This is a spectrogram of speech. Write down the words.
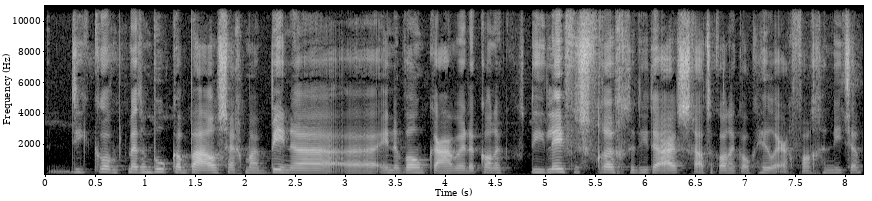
die komt met een boel kabaal zeg maar binnen in de woonkamer. Dan kan ik die levensvreugde die daaruit straalt, daar kan ik ook heel erg van genieten.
